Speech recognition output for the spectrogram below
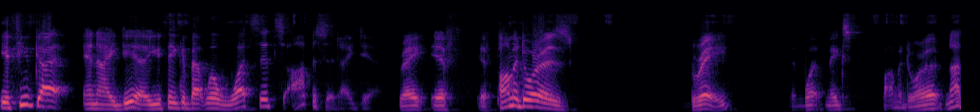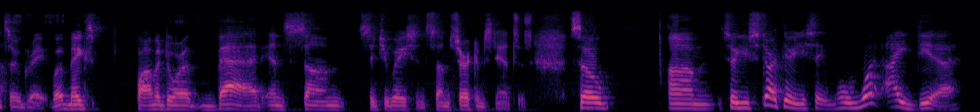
if you've got an idea, you think about, well, what's its opposite idea? Right? If if Pomodoro is great, then what makes Pomodoro not so great? What makes Pomodoro bad in some situations, some circumstances? So um, so you start there, you say, well, what idea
